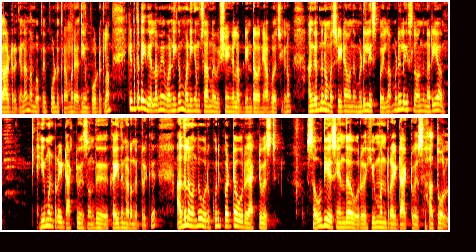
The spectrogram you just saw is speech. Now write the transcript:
கார்டு இருக்குன்னா நம்ம போய் போட்டுக்கிற மாதிரி அதையும் போட்டுக்கலாம். கிட்டத்தட்ட இது எல்லாமே வணிகம் வணிகம் சார்ந்த விஷயங்கள் அப்படின்றத ஞாபகம் வச்சுக்கணும். அங்கேருந்து நம்ம ஸ்ட்ரெயிட்டாக வந்து மிடில் ஈஸ்ட் போயிடலாம். மிடில் ஈஸ்ட்டில் வந்து நிறையா ஹியூமன் ரைட் ஆக்டிவிஸ்ட் வந்து கைது நடந்துகிட்ருக்கு அதில் வந்து ஒரு குறிப்பிட்ட ஒரு ஆக்டிவிஸ்ட் சவுதியை சேர்ந்த ஒரு ஹியூமன் ரைட் ஆக்டிவிஸ்ட் ஹத்தோல்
